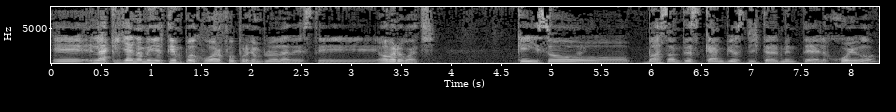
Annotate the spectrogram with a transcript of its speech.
Eh, la que ya no me dio tiempo de jugar fue, por ejemplo, la de este Overwatch. Que hizo bastantes cambios literalmente al juego.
